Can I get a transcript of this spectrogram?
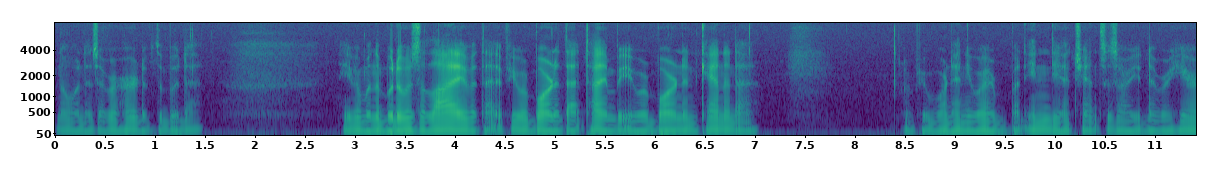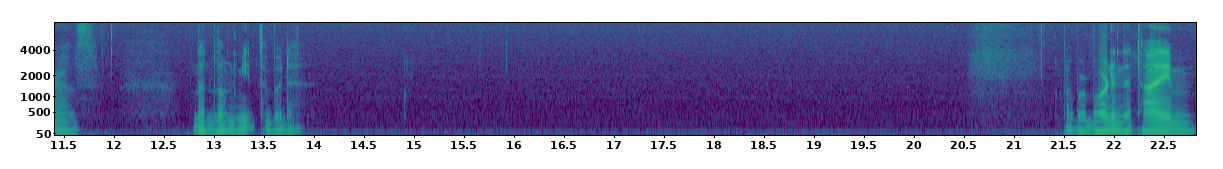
no one has ever heard of the Buddha. Even when the Buddha was alive, at that, if you were born at that time, but you were born in Canada, or if you were born anywhere but India, chances are you'd never hear of, let alone meet the Buddha. But we're born in a time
